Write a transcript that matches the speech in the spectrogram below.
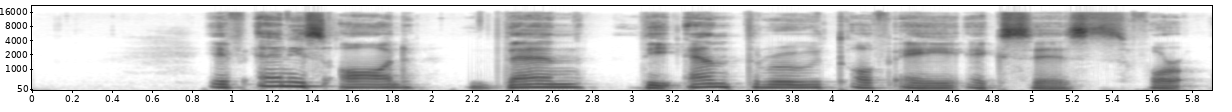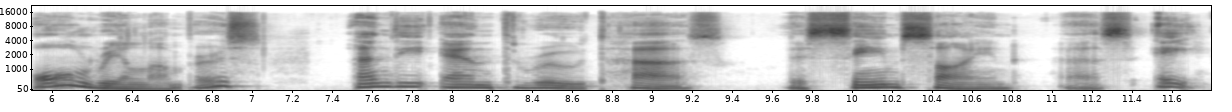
If n is odd, then the nth root of a exists for all real numbers, and the nth root has the same sign as a.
